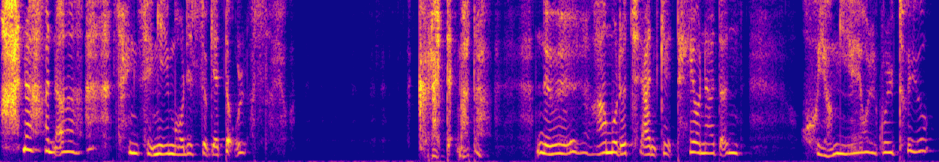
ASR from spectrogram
하나하나 생생히 머릿속에 떠올랐어요. 그럴 때마다 늘 아무렇지 않게 태어나던 호영이의 얼굴도요.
